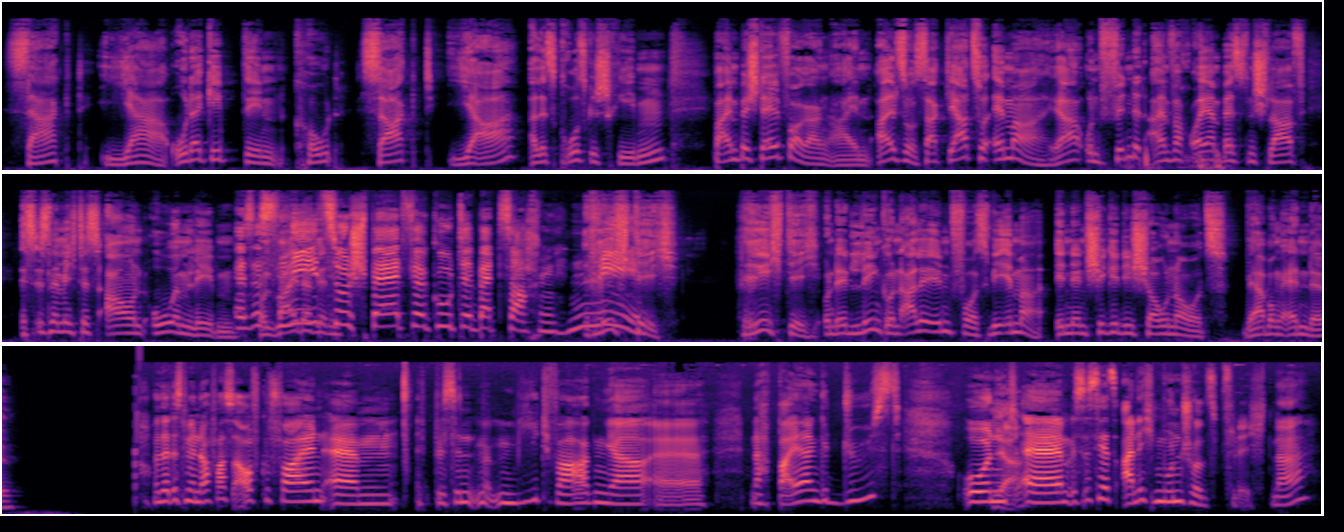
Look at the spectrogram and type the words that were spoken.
sagt ja oder gebt den Code sagt ja, alles groß geschrieben, beim Bestellvorgang ein. Also sagt ja zu Emma, ja, und findet einfach euren besten Schlaf. Es ist nämlich das A und O im Leben. Es ist und nie zu spät für gute Bettsachen. Nie. Richtig. Richtig. Und den Link und alle Infos, wie immer, in den schicke die Show Notes. Werbung Ende. Und dann ist mir noch was aufgefallen. Ähm, wir sind mit dem Mietwagen ja äh, nach Bayern gedüst. Und Ja. ähm, es ist jetzt eigentlich Mundschutzpflicht, ne?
